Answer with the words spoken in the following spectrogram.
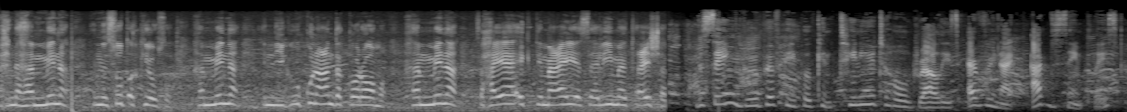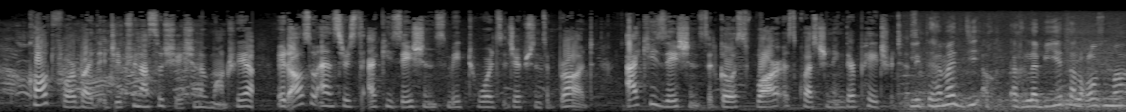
احنا همنا ان صوتك يوصل همنا ان يكون عندك كرامه همنا في حياه اجتماعيه سليمه تعيشها The same group of people continue to hold rallies every night at the same place, called for by the Egyptian Association of Montreal. It also answers to accusations made towards Egyptians abroad, accusations that go as far as questioning their patriotism. الاتهامات دي أغلبيتها العظمى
